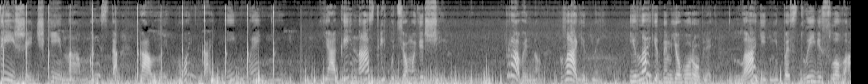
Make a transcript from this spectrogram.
трішечки намиста, калинонька і мені. Який настрій у цьому вірші? Правильно, лагідний. І лагідним його роблять лагідні пестливі слова.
